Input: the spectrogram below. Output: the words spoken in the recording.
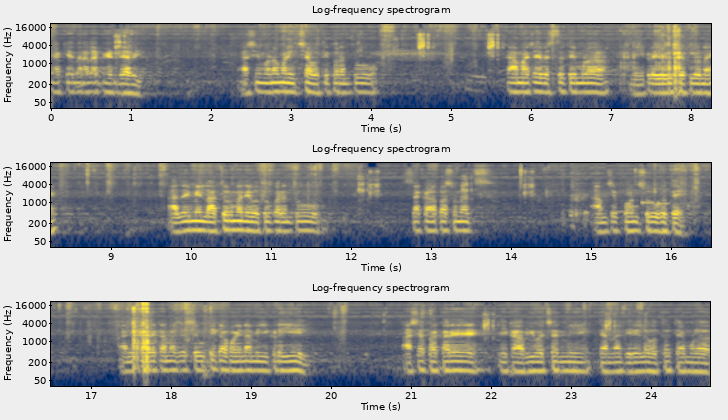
या केंद्राला भेट द्यावी अशी मनोमन इच्छा होती परंतु कामाच्या व्यस्ततेमुळं मी इकडे येऊ शकलो नाही. आजही मी लातूरमध्ये होतो परंतु सकाळपासूनच आमचे फोन सुरू होते. आणि कार्यक्रमाच्या शेवटी का होईना मी इकडे येईल अशा प्रकारे एक अभिवचन मी त्यांना दिलेलं होतं. त्यामुळं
